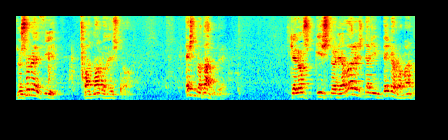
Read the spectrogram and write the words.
Yo suelo decir, cuando hablo de esto, es notable que los historiadores del Imperio Romano,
